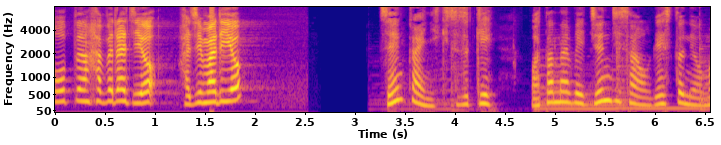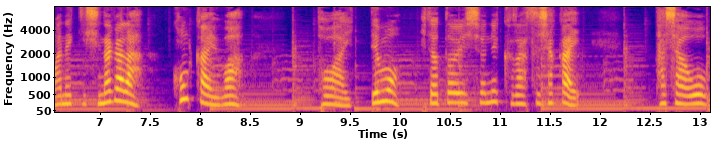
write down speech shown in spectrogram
オープンハブラジオ始まるよ。前回に引き続き渡辺淳二さんをゲストにお招きしながら今回はとは言っても人と一緒に暮らす社会他者を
